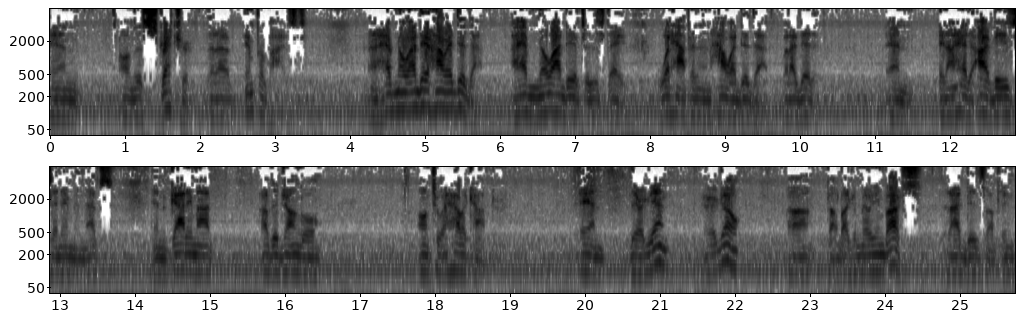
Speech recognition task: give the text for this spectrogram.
and on this stretcher that I improvised. And I have no idea how I did that. I have no idea to this day what happened and how I did that, but I did it. And and I had IVs in him, and that's and got him out of the jungle onto a helicopter. And there again, there you go. Uh, felt like a million bucks that I did something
